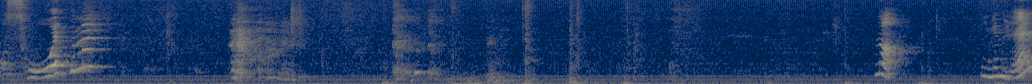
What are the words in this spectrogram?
og så etter meg. Nei, ingen her.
